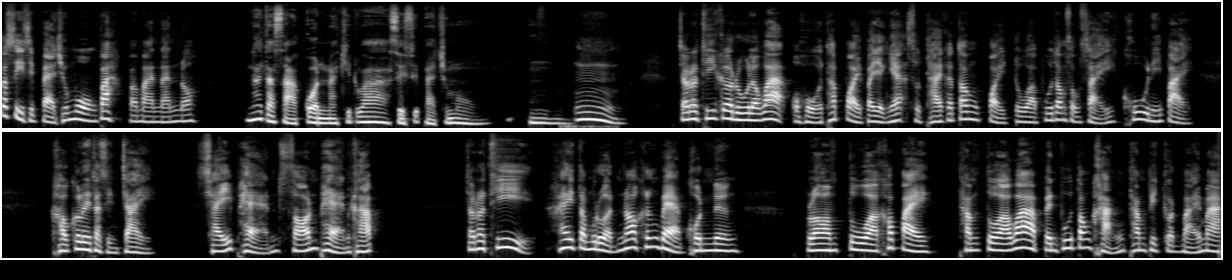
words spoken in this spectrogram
ก็ 48 ชั่วโมงปะประมาณนั้นเนาะ น่าจะสากลนะคิดว่า 48 ชั่วโมง อืม อืม เจ้าหน้าที่ก็รู้แล้วว่า โอ้โห ถ้าปล่อยไปอย่างเงี้ย สุดท้ายก็ต้องปล่อยตัวผู้ต้องสงสัยคู่นี้ไป เขาก็เลยตัดสินใจ ใช้แผนซ้อนแผนครับ เจ้าหน้าที่ให้ตำรวจนอกเครื่องแบบคนหนึ่งปลอมตัวเข้าไปทำตัวว่าเป็นผู้ต้องขังทำผิดกฎหมายมา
